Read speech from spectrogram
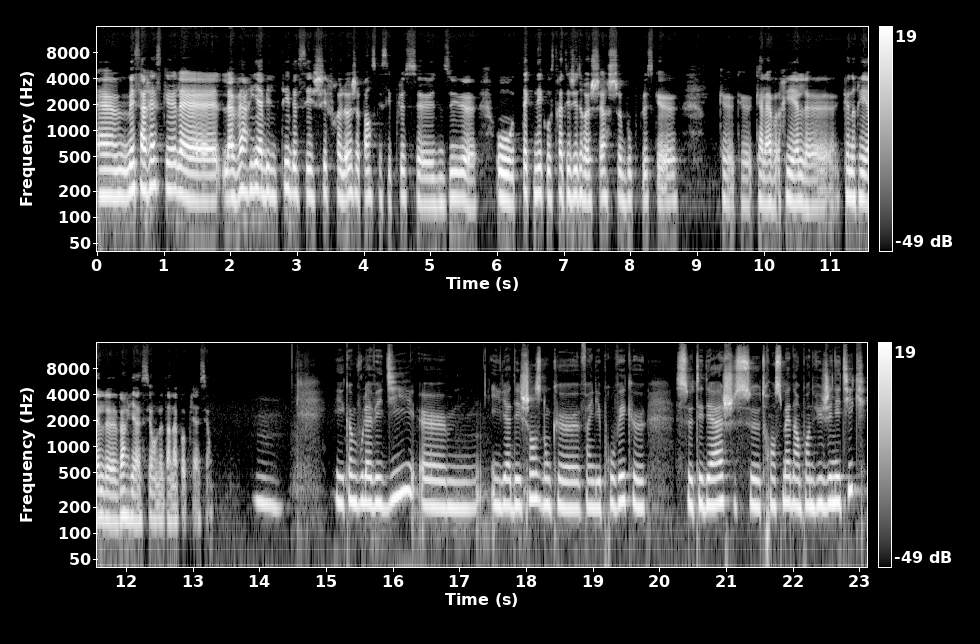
mais ça reste que la, variabilité de ces chiffres-là, je pense que c'est plus dû aux techniques, aux stratégies de recherche, beaucoup plus que qu'à la réelle qu'une réelle variation dans la population. Hmm. Et comme vous l'avez dit, il y a des chances, donc, enfin, il est prouvé que ce TDAH se transmet d'un point de vue génétique.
